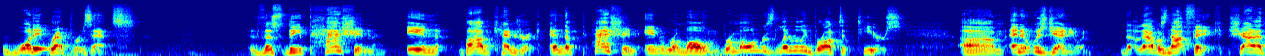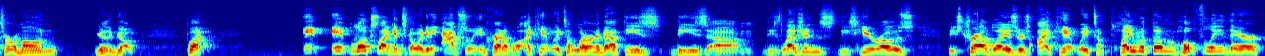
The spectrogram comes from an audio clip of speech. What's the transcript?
what it represents. This the passion in Bob Kendrick and the passion in Ramone. Ramone was literally brought to tears, um, and it was genuine. Th- that was not fake. Shout out to Ramone. You're the goat. But it it looks like it's going to be absolutely incredible. I can't wait to learn about these these um, these legends, these heroes, these trailblazers. I can't wait to play with them. Hopefully they're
